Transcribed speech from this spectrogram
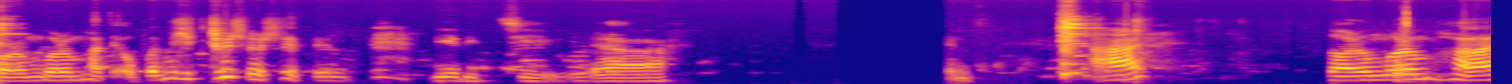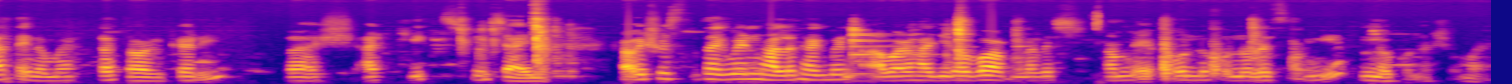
গরম গরম ভাতে ওপর দিয়ে একটু সর্ষের তেল দিয়ে দিচ্ছি। আর গরম গরম ভাত এরকম একটা তরকারি, বাস, আর কিচ্ছু চাই না। সবাই সুস্থ থাকবেন, ভালো থাকবেন, আবার হাজির হব আপনাদের সামনে অন্য কোনো রেসিপি নিয়ে অন্য কোনো সময়।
